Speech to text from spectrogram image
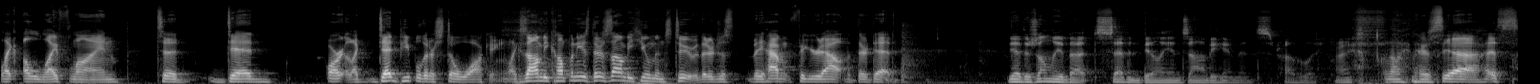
like a lifeline to dead or like dead people that are still walking. Like zombie companies, there's zombie humans too that are just they haven't figured out that they're dead. Yeah, there's only about seven billion zombie humans, probably, right? No, there's yeah. It's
